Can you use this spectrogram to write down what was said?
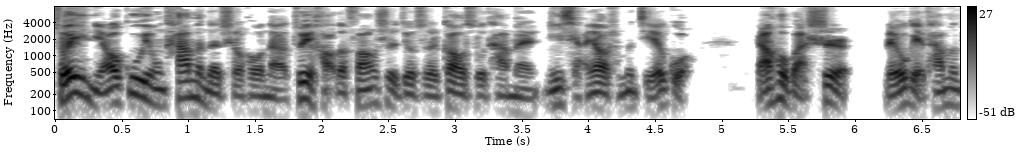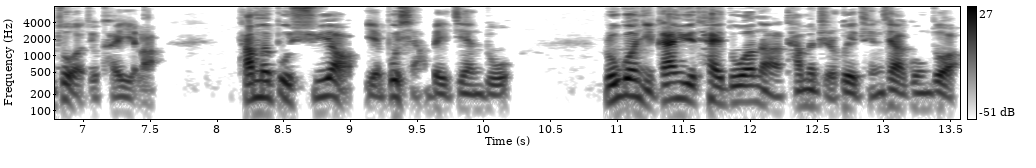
所以你要雇佣他们的时候呢，最好的方式就是告诉他们你想要什么结果，然后把事留给他们做就可以了。他们不需要也不想被监督。如果你干预太多呢，他们只会停下工作，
